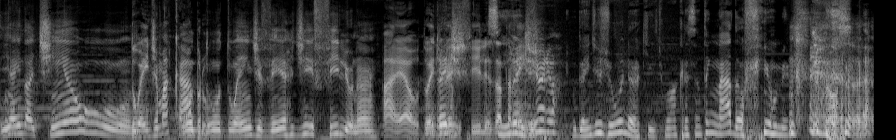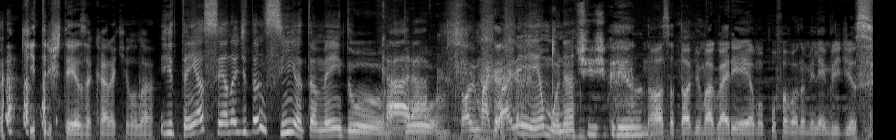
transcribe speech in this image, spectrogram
E ainda tinha o... Duende Macabro. O, o Duende Verde Filho, né? Ah, é, o Duende Duende- Verde Filho, Sim, exatamente. Duende Júnior. O Duende Júnior, que tipo, não acrescenta em nada ao filme. Nossa, que tristeza, cara, aquilo lá. E tem a cena de dancinha também do... Caraca. Do Tobey Maguire e Emo, né? Nossa, Tobey Maguire e Emo, por favor, não me lembre disso.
